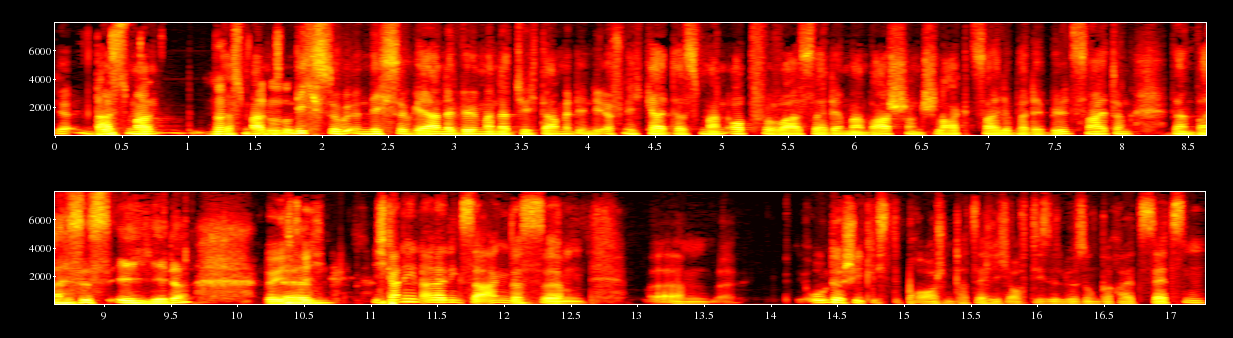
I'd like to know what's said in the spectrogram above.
ja, dass man, ne? dass man also, nicht, so, nicht so gerne will man natürlich damit in die Öffentlichkeit, dass man Opfer war, es sei denn, man war schon Schlagzeile bei der Bildzeitung, dann weiß es eh jeder. Richtig. Ähm, ich kann Ihnen allerdings sagen, dass ähm, ähm, unterschiedlichste Branchen tatsächlich auf diese Lösung bereits setzen.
